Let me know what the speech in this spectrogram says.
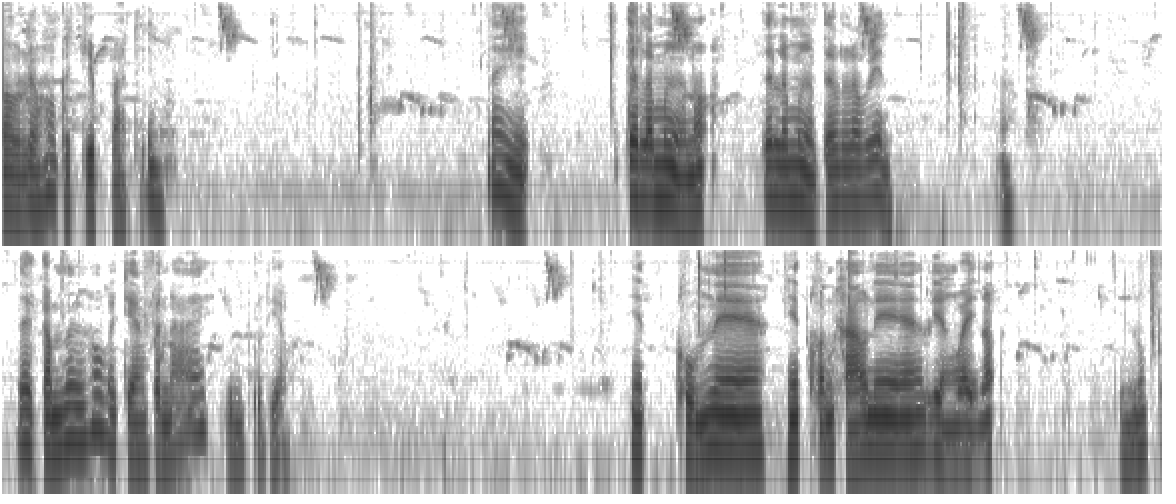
เอาแล้วเฮาก็เก็บบาดที่นี่ในแต่ละมือเนาะแต่ละมือแต่ละเว้นได้กำนึงเฮาก็แจงปานใดกินผู้เดียวเห็ดขมแน่เห็ดขอนขาวแน่เลี้ยงไว้เนาะกินลงไป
